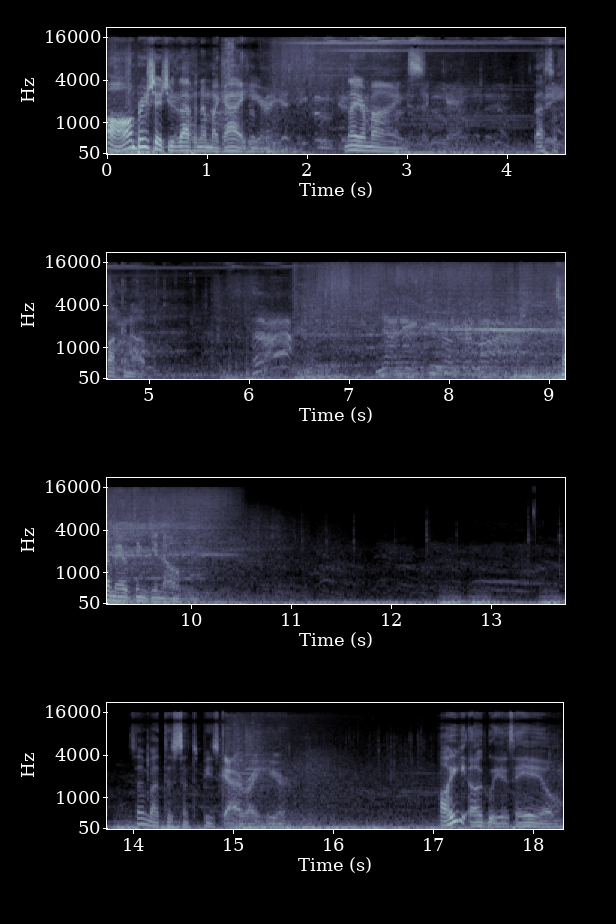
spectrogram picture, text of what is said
Oh, I appreciate you laughing at my guy here. Now your minds. That's a fucking up. Tell me everything you know. Something about this centipede guy right here. Oh, he ugly as hell.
